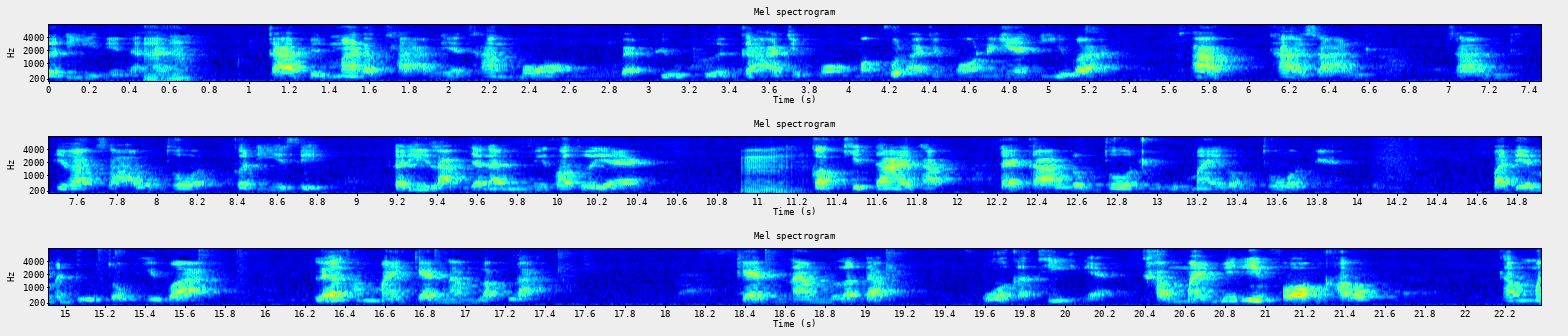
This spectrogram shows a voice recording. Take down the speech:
ก็ดีเนี่ยนะฮะ การเป็นมาตรฐานเนี่ยถ้ามองแบบผิวเผินก็อาจจะมองบางคนอาจจะมองในแง่ดีว่าถ้าศาลศาลพิพากษาลงโทษก็ดีสิคดีหลังจะได้ไม่มีข้อตัวแย้งก็คิดได้ครับ แต่การลงโทษหรือไม่ลงโทษเนี่ย ประเด็นมันอยู่ตรงที่ว่า แล้วทำไมแกนนำหลักๆ แกนนำระดับหัวกะทิเนี่ยทำไมไม่ได้ฟ้องเขาทำไม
